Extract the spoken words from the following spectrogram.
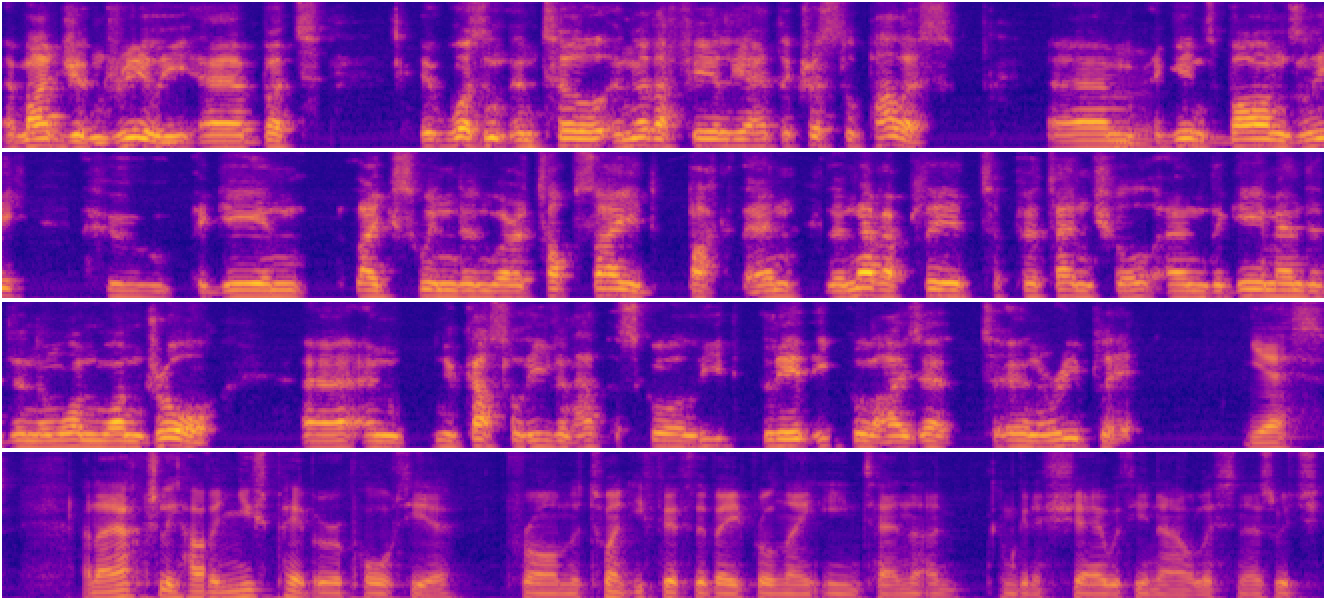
imagined really. Uh, but it wasn't until another failure at the Crystal Palace um, mm. against Barnsley, who again like Swindon were a top side back then. They never played to potential, and the game ended in a 1 1 draw. Uh, and Newcastle even had to score lead, late equaliser to earn a replay. Yes, and I actually have a newspaper report here from the 25th of April 1910 that I'm, I'm going to share with you now, listeners, which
